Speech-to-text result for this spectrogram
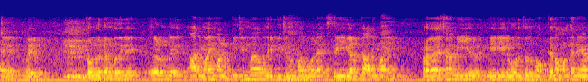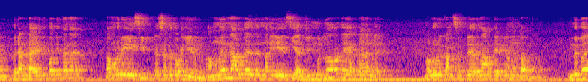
അതിൽ വരും. തൊണ്ണൂറ്റൊമ്പതിൽ ആദ്യമായി മൾട്ടി ജിം അവതരിപ്പിച്ചതും അതുപോലെ സ്ത്രീകൾക്ക് ആദ്യമായി പ്രവേശനം ഈ ഒരു ഏരിയയിൽ കൊടുത്തതും ഒക്കെ നമ്മൾ തന്നെയാണ്. ഇത് രണ്ടായിരത്തി പത്തിൽ തന്നെ നമ്മളൊരു എ സി ഫിറ്റ്നസ് സെന്റർ തുടങ്ങിയിരുന്നു. അന്ന് തന്നെ ആൾക്കാർ ഇത് എന്താണ് എ സിയാ ജിമ്മിൽ എന്ന് പറഞ്ഞാൽ വേർക്കാനല്ലേ എന്നുള്ളൊരു കൺസെപ്റ്റ് ചേർന്ന ആൾക്കാർക്ക് അന്ന് ഉണ്ടായിരുന്നത്. ഇന്നിപ്പോൾ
